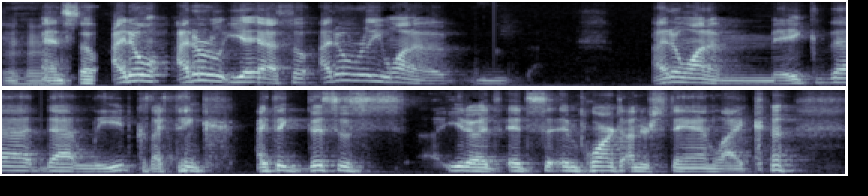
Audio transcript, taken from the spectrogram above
Mm-hmm. And so I don't I don't yeah. So I don't really want to. I don't want to make that that leap because I think I think this is you know it's it's important to understand like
